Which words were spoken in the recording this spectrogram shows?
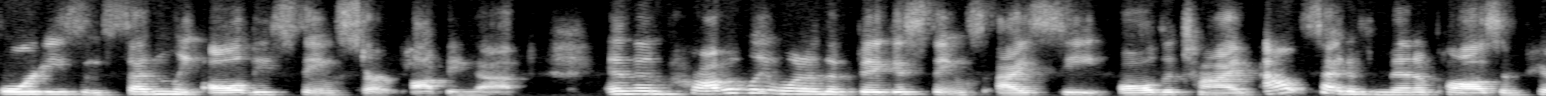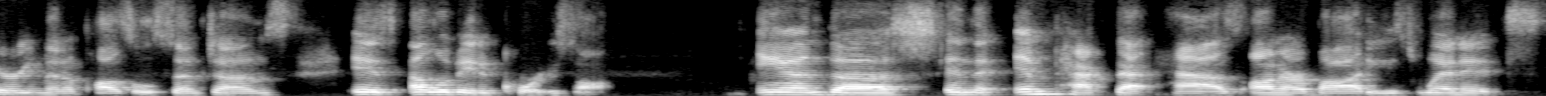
40s and suddenly all these things start popping up. And then, probably one of the biggest things I see all the time outside of menopause and perimenopausal symptoms is elevated cortisol and the and the impact that has on our bodies when it's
